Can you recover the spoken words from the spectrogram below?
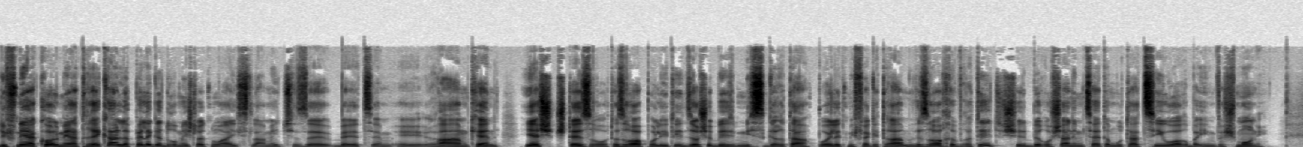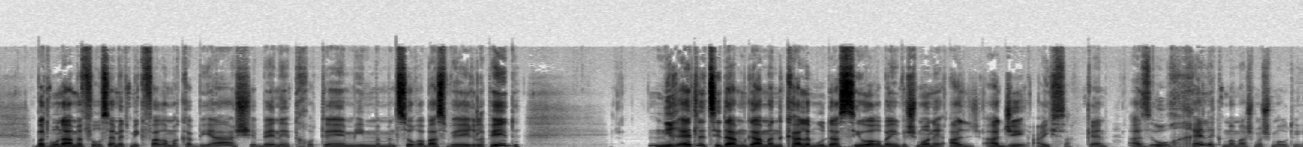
לפני הכל מעט רקע, לפלג הדרומי של התנועה האסלאמית, שזה בעצם אה, רע"מ, כן? יש שתי זרועות. הזרוע הפוליטית, זו שבמסגרתה פועלת מפלגת רע"מ, וזרוע חברתית שבראשה נמצאת עמותת סיוע 48. בתמונה המפורסמת מכפר המכבייה, שבנט חותם עם מנסור עבאס ויאיר לפיד, נראית לצידם גם מנכ"ל עמודה סיוע 48, אג'י עיסא, כן? אז הוא חלק ממש משמעותי.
